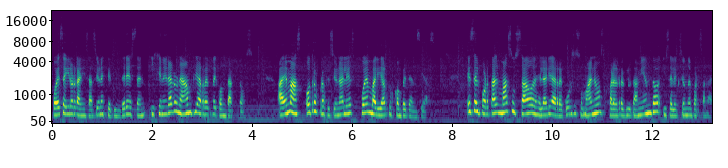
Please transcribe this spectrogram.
Puedes seguir organizaciones que te interesen y generar una amplia red de contactos. Además, otros profesionales pueden validar tus competencias. Es el portal más usado desde el área de recursos humanos para el reclutamiento y selección de personal.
